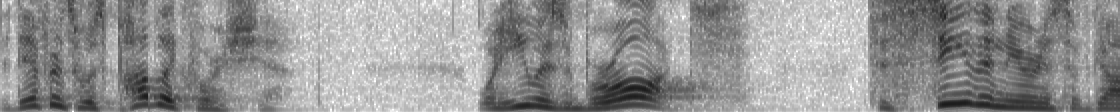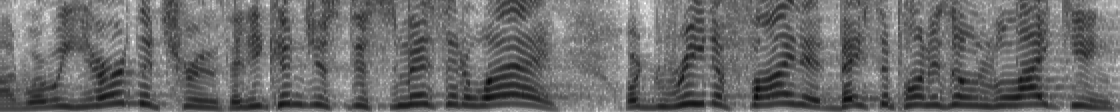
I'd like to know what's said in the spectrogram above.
The difference was public worship, where he was brought to see the nearness of God, where we heard the truth and he couldn't just dismiss it away or redefine it based upon his own liking,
